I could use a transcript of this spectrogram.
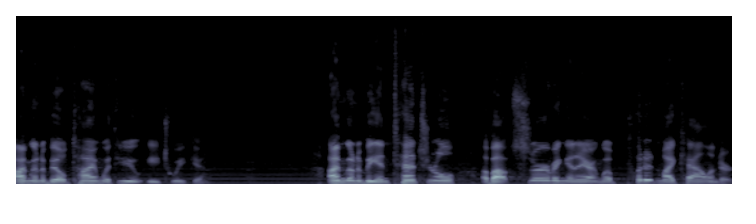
I'm going to build time with you each weekend. I'm going to be intentional about serving an area. I'm going to put it in my calendar.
